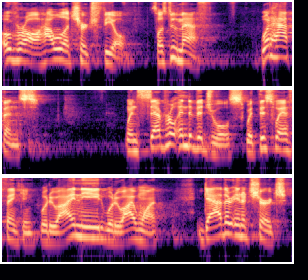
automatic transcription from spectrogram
overall, how will a church feel? So let's do the math. What happens when several individuals with this way of thinking, what do I need, what do I want, gather in a church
